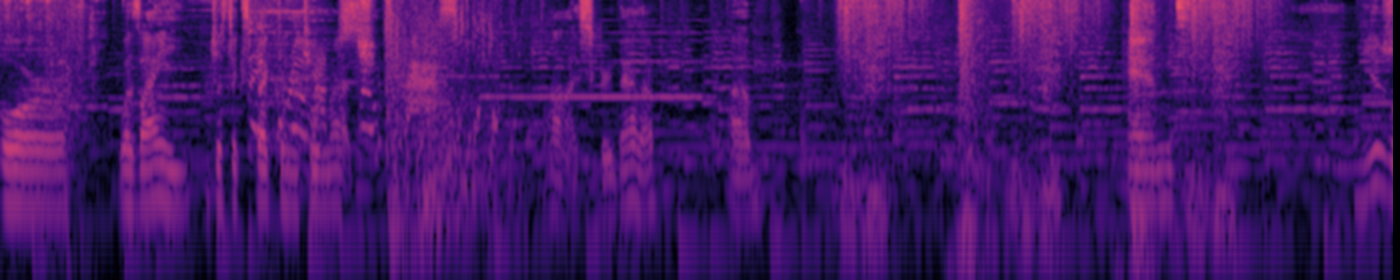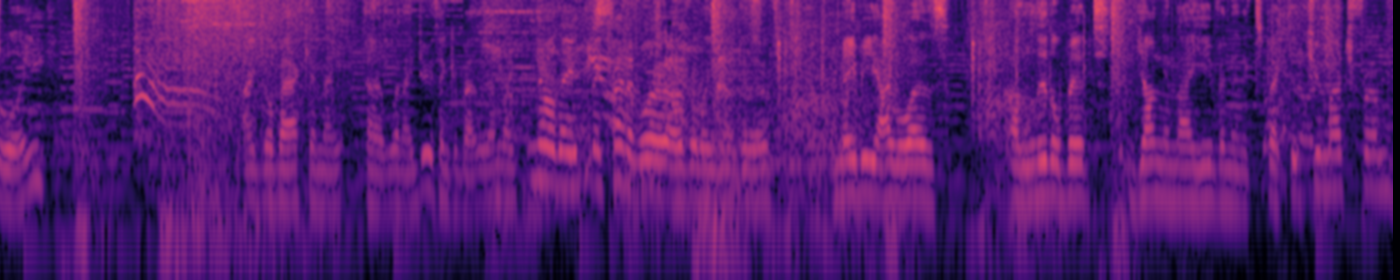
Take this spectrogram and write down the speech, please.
Or was i just expecting too much? oh i screwed that up. Um, and usually I go back and I, uh, when I do think about it, I'm like, no, they, they kind of were overly negative. Maybe I was a little bit young and naive and expected too much from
